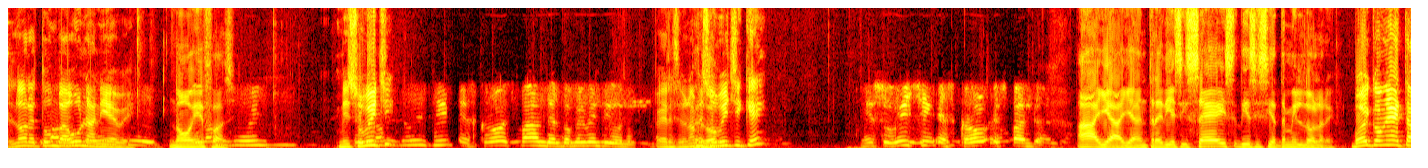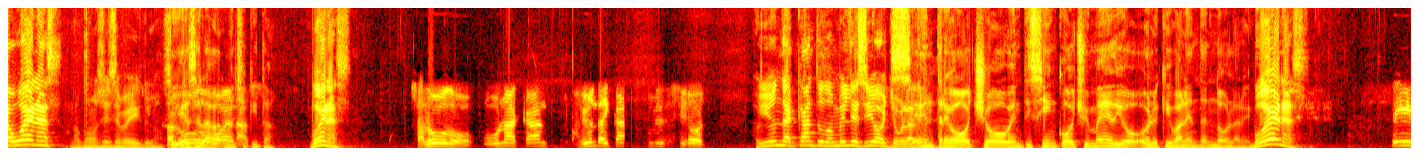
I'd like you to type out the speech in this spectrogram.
Él no le tumba una nieve. No es fácil. Mitsubishi. Mitsubishi Scroll Expander 2021. Espérese, ¿una Mitsubishi qué? Mitsubishi Scroll Expander. Ah, ya, ya, entre 16 y 17 mil dólares. Voy con esta, buenas. No conocí ese vehículo. Sí, esa es la, chiquita. Buenas. Saludos. Una Hyundai Canto 2018. Hyundai Canto 2018, Entre 8, 25, 8 y medio o el equivalente en dólares. Buenas. Sí,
